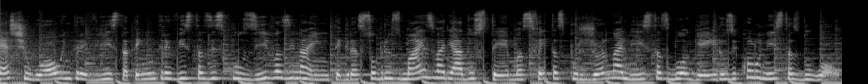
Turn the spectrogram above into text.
Podcast UOL Entrevista tem entrevistas exclusivas e na íntegra sobre os mais variados temas feitas por jornalistas, blogueiros e colunistas do UOL.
